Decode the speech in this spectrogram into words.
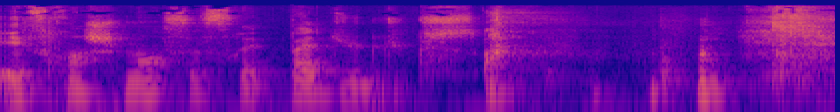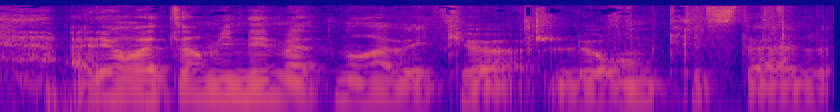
Et franchement, ça serait pas du luxe. Allez, on va terminer maintenant avec euh, le rond de cristal.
